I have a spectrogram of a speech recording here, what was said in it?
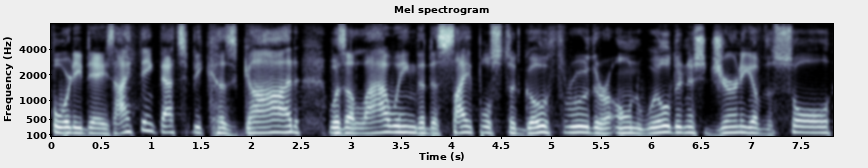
40 days. I think that's because God was allowing the disciples to go through their own wilderness journey of the soul,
